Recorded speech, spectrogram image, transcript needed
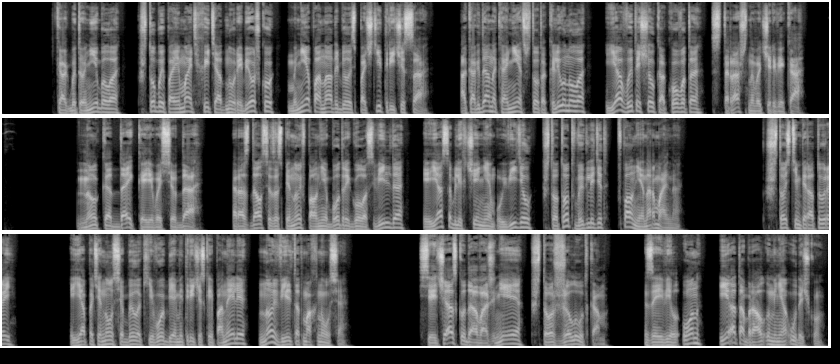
Как бы то ни было, чтобы поймать хоть одну рыбешку, мне понадобилось почти три часа, а когда наконец что-то клюнуло, я вытащил какого-то страшного червяка. «Ну-ка, дай-ка его сюда!» Раздался за спиной вполне бодрый голос Вильда, и я с облегчением увидел, что тот выглядит вполне нормально. «Что с температурой?» Я потянулся было к его биометрической панели, но Вильд отмахнулся. «Сейчас куда важнее, что с желудком», заявил он и отобрал у меня удочку.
